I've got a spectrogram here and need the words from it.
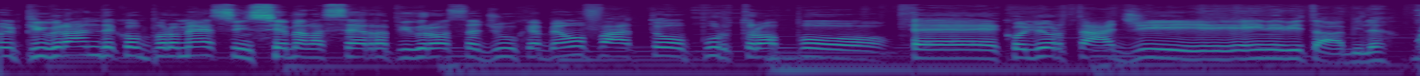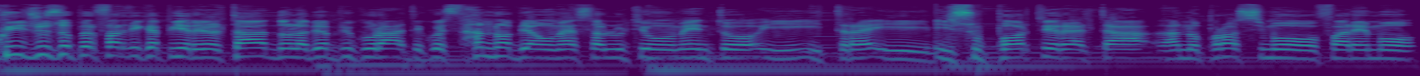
Il più grande compromesso insieme alla serra più grossa giù che abbiamo fatto purtroppo eh, con gli ortaggi è inevitabile. Qui giusto per farvi capire in realtà non l'abbiamo più curati, quest'anno abbiamo messo all'ultimo momento i, i, tre, i, i supporti, in realtà l'anno prossimo faremo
